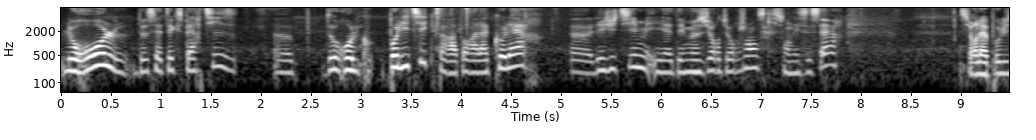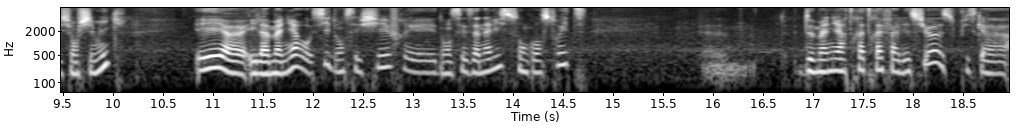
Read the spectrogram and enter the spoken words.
le rôle de cette expertise, euh, de rôle politique par rapport à la colère euh, légitime, il y a des mesures d'urgence qui sont nécessaires sur la pollution chimique et, et, la manière aussi dont ces chiffres et dont ces analyses sont construites. de manière très très fallacieuse, puisqu'à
